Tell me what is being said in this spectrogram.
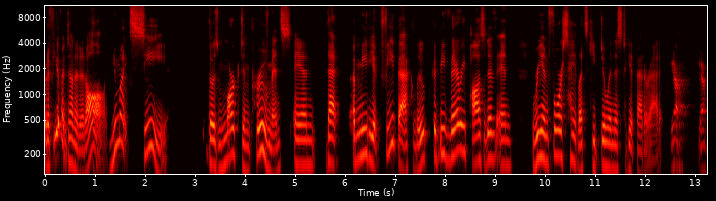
But if you haven't done it at all, you might see those marked improvements, and that immediate feedback loop could be very positive and reinforce. Hey, let's keep doing this to get better at it. yeah. Yeah.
